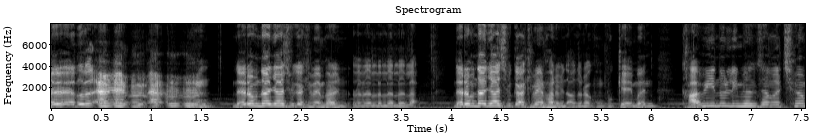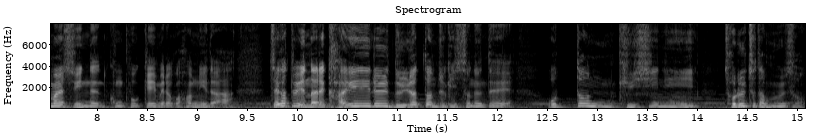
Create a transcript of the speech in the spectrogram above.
네, 여러분들 안녕하십니까 김앤팔입니다. 네, 여러분들 안녕하십니까 김앤팔입니다. 오늘의 공포 게임은 가위 눌림 현상을 체험할 수 있는 공포 게임이라고 합니다. 제가 또 옛날에 가위를 눌렸던 적이 있었는데 어떤 귀신이 저를 쳐다보면서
